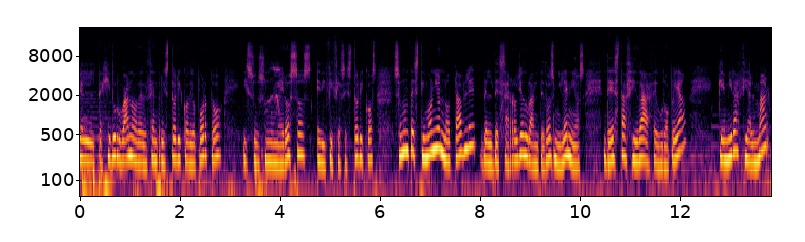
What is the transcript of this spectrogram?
El tejido urbano del centro histórico de Oporto y sus numerosos edificios históricos son un testimonio notable del desarrollo durante dos milenios de esta ciudad europea que mira hacia el mar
